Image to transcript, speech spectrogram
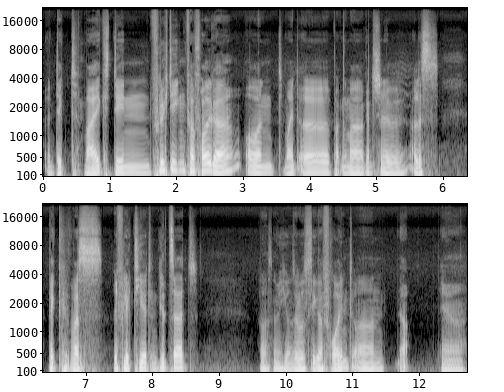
entdeckt Mike den flüchtigen Verfolger und meint, äh, packen wir mal ganz schnell alles weg, was reflektiert und glitzert. Das ist nämlich unser lustiger Freund und ja, er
